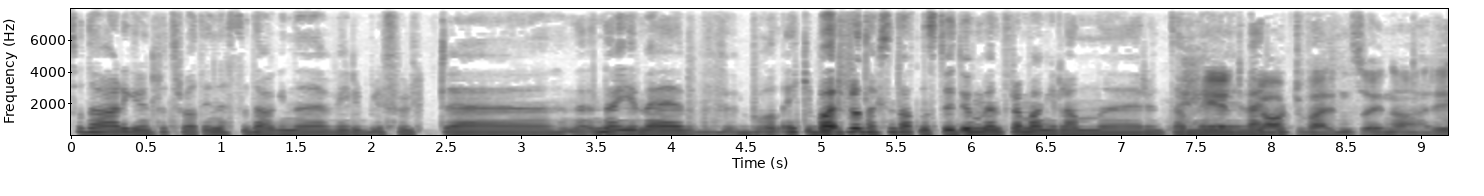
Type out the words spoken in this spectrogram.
Så da er det grunn til å tro at de neste dagene vil bli fulgt uh, nøye med, ikke bare fra Dagsnytt 18-studio, men fra mange land eh, rundt om Helt i verden. Helt klart. Verdens øyne er i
